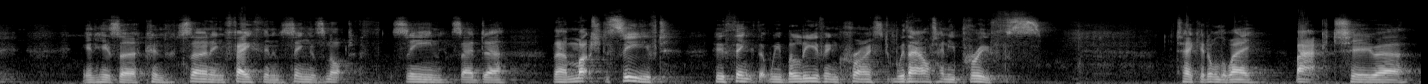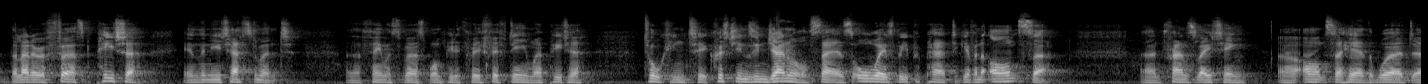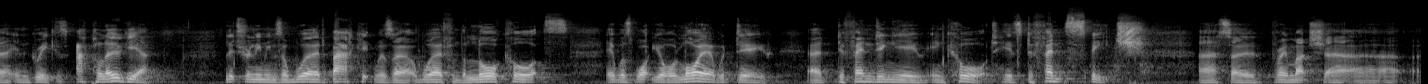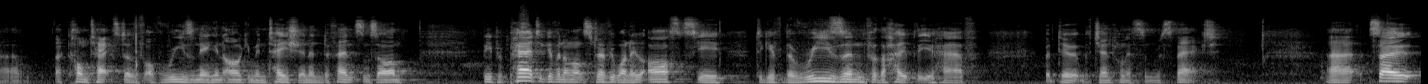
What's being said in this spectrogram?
in his uh, concerning faith in things not seen, said, uh, They're much deceived who think that we believe in Christ without any proofs. Take it all the way back to uh, the letter of 1 Peter in the New Testament, the famous verse 1 Peter 3:15 where Peter talking to Christians in general says always be prepared to give an answer. And translating uh, answer here the word uh, in Greek is apologia. Literally means a word back. It was a, word from the law courts. It was what your lawyer would do uh, defending you in court, his defense speech. Uh, so, very much uh, uh, uh, a context of, of reasoning and argumentation and defense and so on. Be prepared to give an answer to everyone who asks you to give the reason for the hope that you have, but do it with gentleness and respect. Uh, so,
